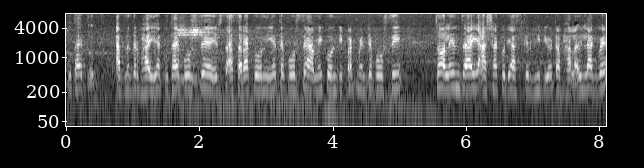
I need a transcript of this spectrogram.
কোথায় তো- আপনাদের ভাইয়া কোথায় পড়ছে এর চাচারা কোন ইয়েতে পড়ছে আমি কোন ডিপার্টমেন্টে পড়ছি। চলেন যাই আশা করি আজকের ভিডিওটা ভালোই লাগবে।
